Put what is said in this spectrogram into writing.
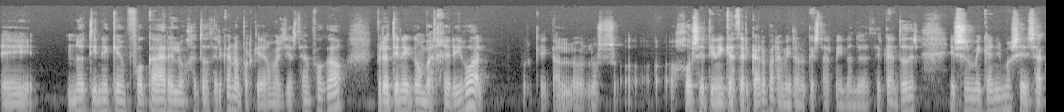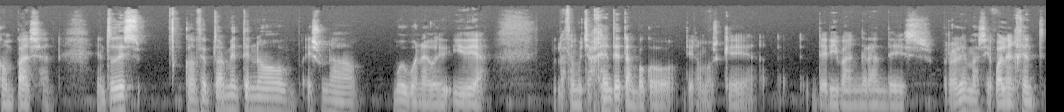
eh, no tiene que enfocar el objeto cercano porque digamos ya está enfocado, pero tiene que converger igual porque los, ojos se tienen que acercar para mirar lo que estás mirando de cerca. Entonces, esos mecanismos se desacompasan. Entonces, conceptualmente no es una muy buena idea. Lo hace mucha gente, tampoco digamos que derivan grandes problemas. Igual en gente,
